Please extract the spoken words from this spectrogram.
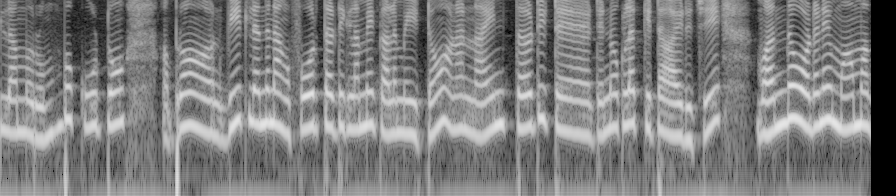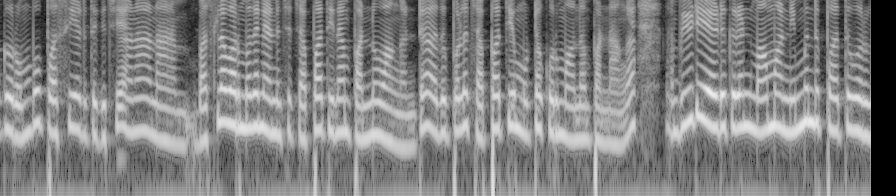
இல்லாமல் ரொம்ப கூட்டம். அப்புறம் வீட்டிலேருந்து நாங்கள் ஃபோர் தேர்ட்டிக்கெல்லாமே கிளம்பிட்டோம். ஆனால் நைன் தேர்ட்டி டெ டென் ஓ கிளாக் கிட்ட ஆயிடுச்சு. வந்த உடனே மாமாவுக்கு ரொம்ப பசி எடுத்துக்கிச்சு. ஆனால் நான் பஸ்ஸில் வரும்போதே நினச்சி சப்பாத்தி தான் பண்ணுவாங்கன்ட்டு. அது போல் சப்பாத்தியும் முட்டை குருமா தான் பண்ணாங்க. நான் வீடியோ எடுக்கிறேன்னு மாமா நிமிர்ந்து பார்த்து ஒரு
